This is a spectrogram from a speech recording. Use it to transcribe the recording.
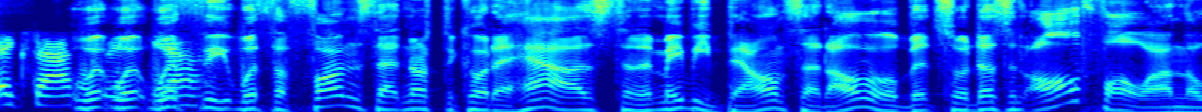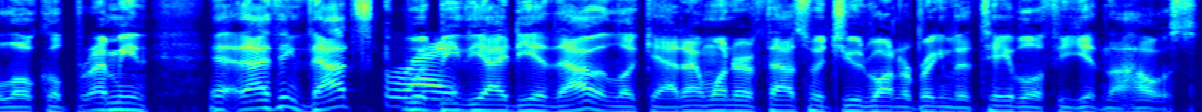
exactly yeah. with, the with the funds that North Dakota has to maybe balance that out a little bit, so it doesn't all fall on the local. I mean, I think that's right. would be the idea that I would look at. I wonder if that's what you'd want to bring to the table if you get in the house.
